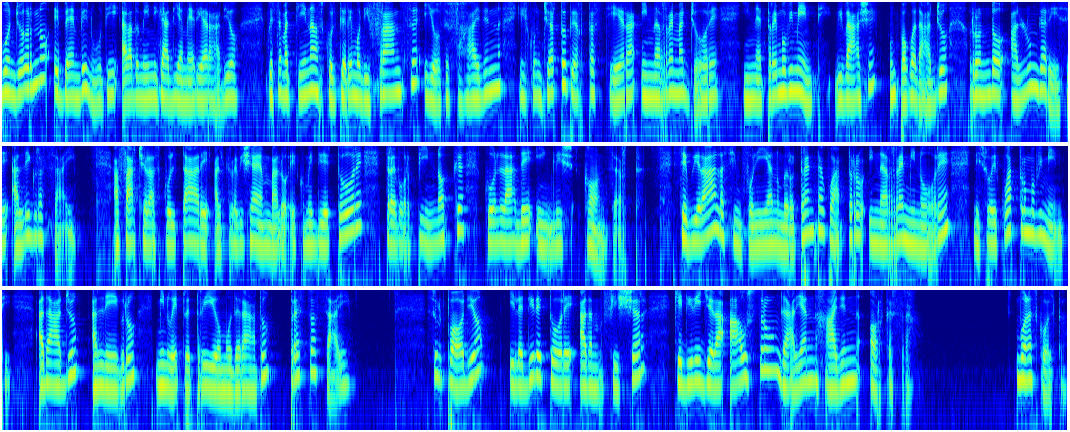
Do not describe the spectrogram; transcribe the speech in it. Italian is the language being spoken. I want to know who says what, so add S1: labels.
S1: Buongiorno e benvenuti alla domenica di Ameria Radio. Questa mattina ascolteremo di Franz Joseph Haydn il concerto per tastiera in Re maggiore in tre movimenti, vivace, un poco adagio, rondò all'ungherese allegro assai. A farcela ascoltare al clavicembalo e come direttore Trevor Pinnock con la The English Concert. Seguirà la sinfonia numero 34 in Re minore nei suoi quattro movimenti, adagio, allegro, minuetto e trio moderato, presto assai. Sul podio il direttore Adam Fischer che dirige la Austro-Hungarian Haydn Orchestra. Buon ascolto.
